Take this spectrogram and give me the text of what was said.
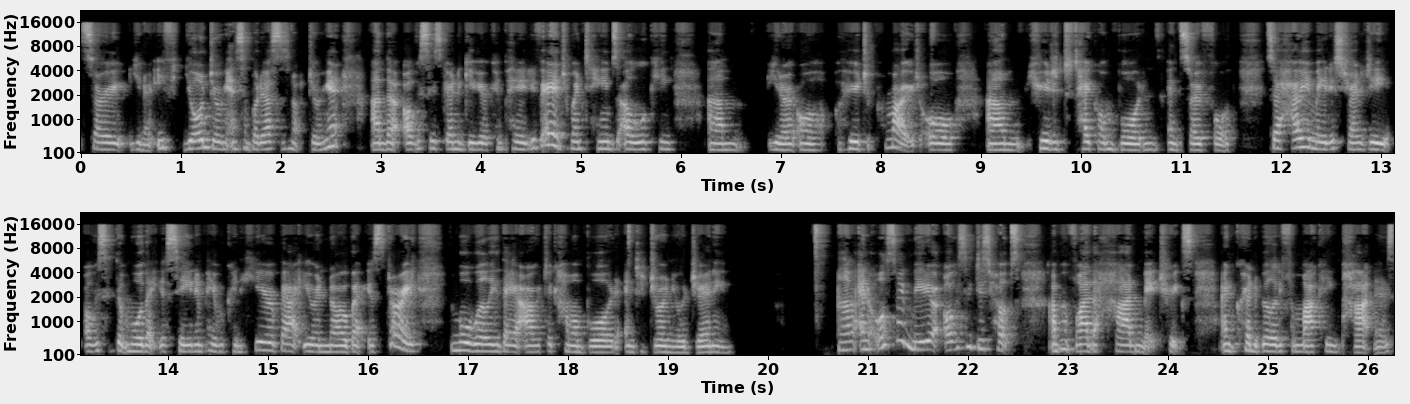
so, you know, if you're doing it and somebody else is not doing it, um, that obviously is going to give you a competitive edge when teams are looking um, you know, or who to promote or um, who to, take on board and, and, so forth. So, having a media strategy, obviously, the more that you're seen and people can hear about you and know about your story, the more willing they are to come on board and to join your journey. Um, and also, media obviously just helps um, provide the hard metrics and credibility for marketing partners.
